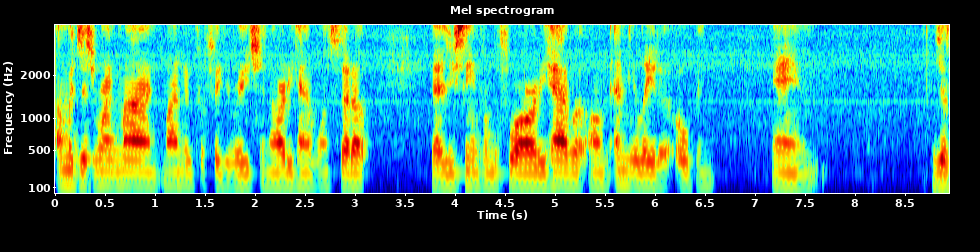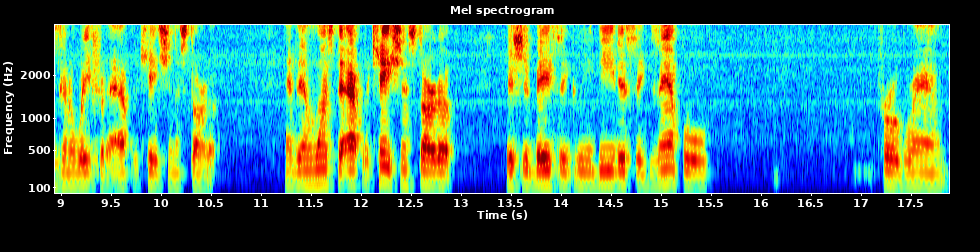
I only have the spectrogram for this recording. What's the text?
I'm gonna just run mine, my new configuration. I already have one set up. As you've seen from before, I already have a um, emulator open and I'm just gonna wait for the application to start up. And then once the application start up, it should basically be this example program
